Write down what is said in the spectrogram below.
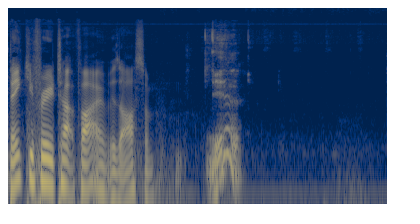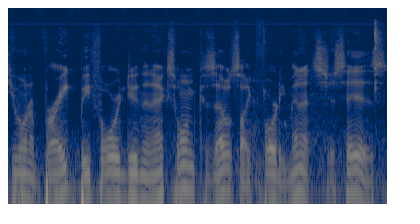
thank you for your top five. Is awesome. Yeah. Do want to break before we do the next one? Because that was like 40 minutes, just his.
